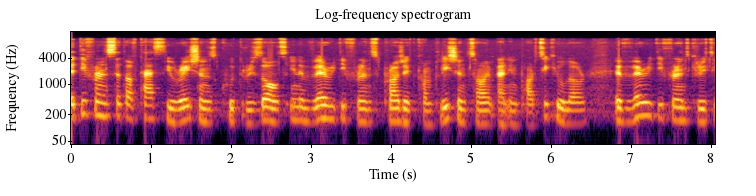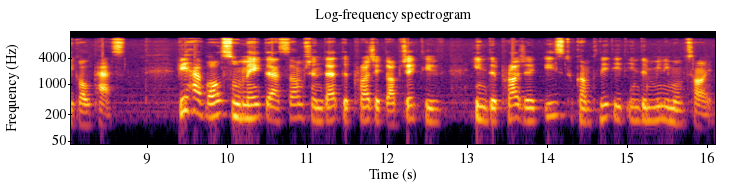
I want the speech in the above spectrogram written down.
A different set of task durations could result in a very different project completion time and in particular, a very different critical path. We have also made the assumption that the project objective in the project is to complete it in the minimum time.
